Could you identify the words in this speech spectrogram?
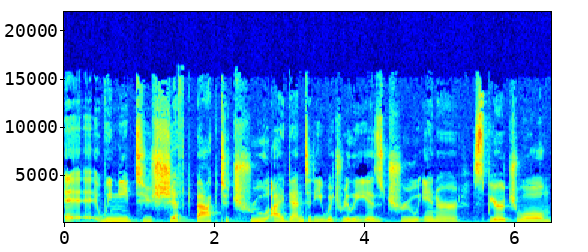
eh, we need to shift back to true identity which really is true inner spiritual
